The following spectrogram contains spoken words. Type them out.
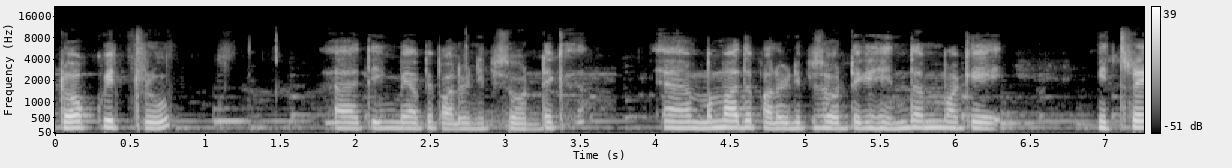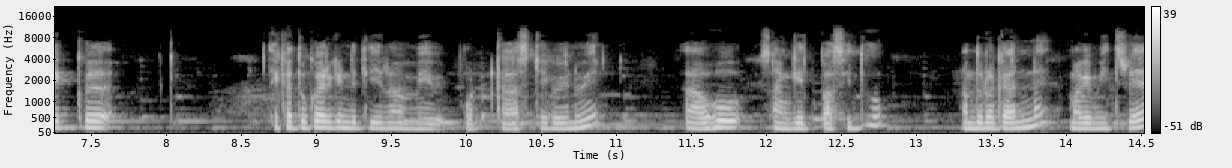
ටෝක්විටරු ඉතින් මේ අප පලු නිපිසෝඩ් එක. Uh, මම අද පලු නිපිසෝඩ් එක හින්දම් වගේ මිත්‍රෙක්ව එකතු කරගෙන තියෙනවා මේ පොඩ්කාස්ට් එක වෙනුවෙන්. Uh, ඔහු සංගීත් පසිතු අඳුරගන්න මගේ මිත්‍රය.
